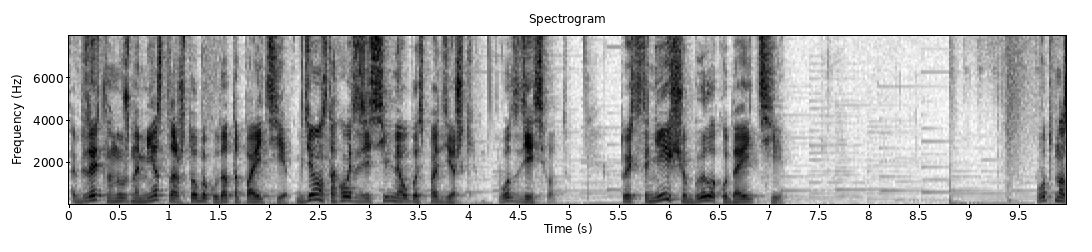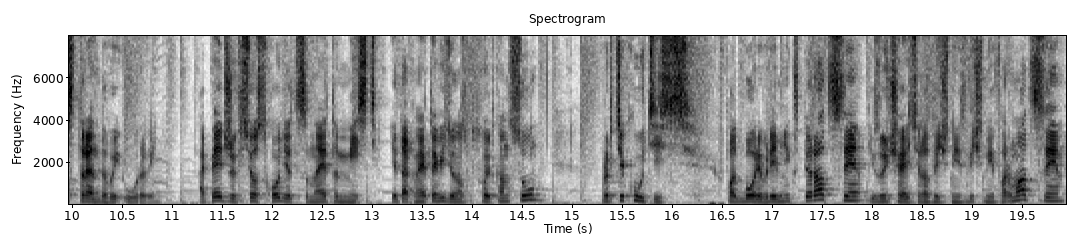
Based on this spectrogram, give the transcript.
обязательно нужно место, чтобы куда-то пойти. Где у нас находится здесь сильная область поддержки? Вот здесь вот. То есть цене еще было куда идти. Вот у нас трендовый уровень. Опять же, все сходится на этом месте. Итак, на этом видео у нас подходит к концу. Практикуйтесь в подборе времени экспирации, изучайте различные свечные формации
